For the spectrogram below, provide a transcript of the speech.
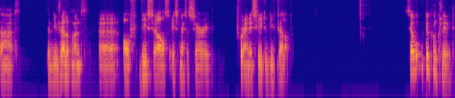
that the development uh, of these cells is necessary for NEC to develop? So to conclude,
